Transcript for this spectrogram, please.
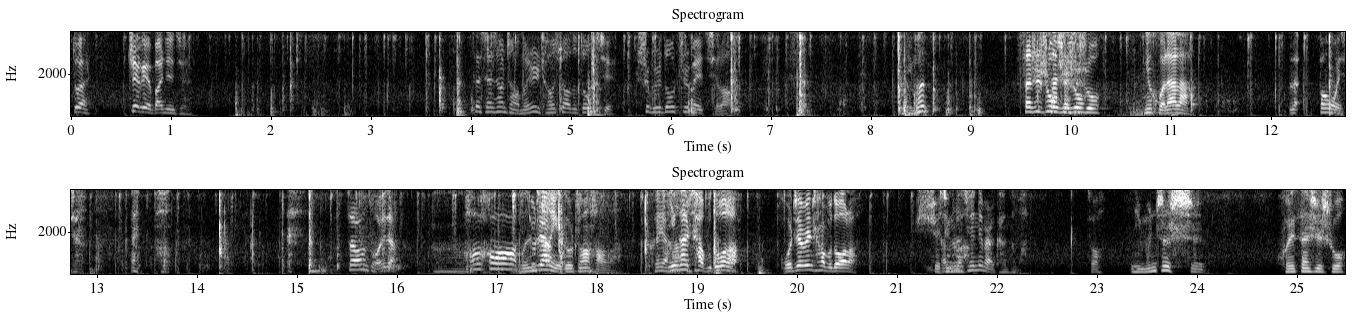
对，这个也搬进去。再想想掌门日常需要的东西，是不是都置备齐了？你们，三师叔，三师叔，您回来了。来，帮我一下。哎，好。再往左一点。好，好，好，蚊帐也都装好了，可以啊，应该差不多了。我这边差不多了。雪清哥，去那边看看吧。走。你们这是？回三师叔，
